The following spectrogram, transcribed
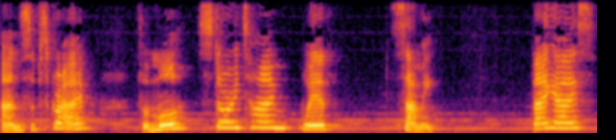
and subscribe for more story time with Sammie. Bye, guys.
